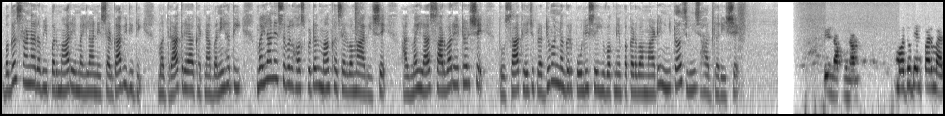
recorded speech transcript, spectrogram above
બગસરાના રવિ પરમારે મહિલાને સળગાવી દીધી. મધરાત્રે આ ઘટના બની હતી. મહિલાને સિવિલ હોસ્પિટલમાં ખસેડવામાં આવી છે. હાલ મહિલા સારવાર હેઠળ છે. તો સાથે જ પ્રદ્યુમનનગર પોલીસે યુવકને પકડવા માટેની તજવીજ હાથ ધરી છે. બેન આપનું નામ? મધુબેન પરમાર.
